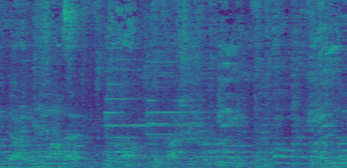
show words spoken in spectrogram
மிக அருமையாக இப்போது நாம் இந்த காட்சியை பற்றி தொடர்ந்து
